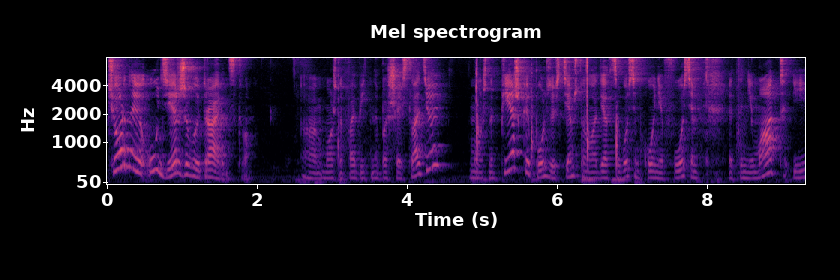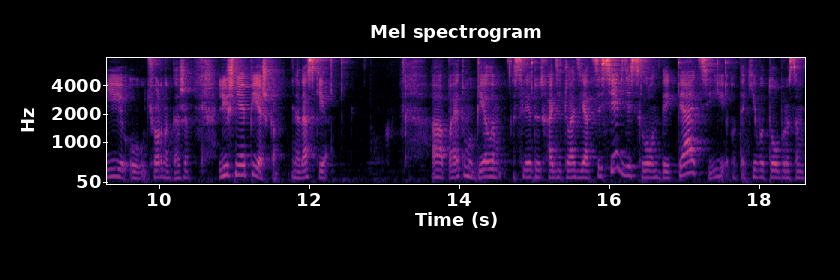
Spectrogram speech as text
Черные удерживают равенство. Э, можно побить на b6 ладьей, можно пешкой, пользуясь тем, что на ладья c8, конь f8 это не мат, и у черных даже лишняя пешка на доске. А, поэтому белым следует ходить ладья c7, здесь слон d5 и вот таким вот образом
